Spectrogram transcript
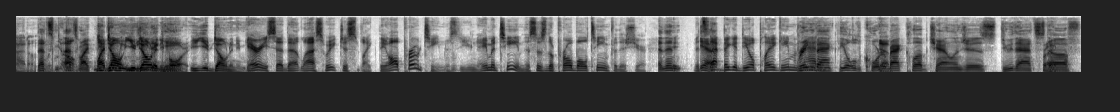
I don't. That's know. that's my. you Why do don't. we You don't a game? anymore. You don't anymore. Gary said that last week, just like the All Pro team. Just you name a team. This is the Pro Bowl team for this year. And then If it's yeah, that big a deal. Play a game of bring Madden back the old quarterback club challenges. Do that stuff.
